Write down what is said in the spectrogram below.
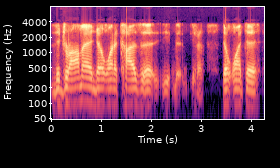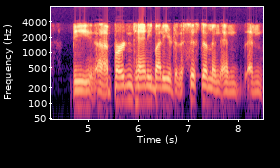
the drama and don't want to cause a, you know, don't want to be a burden to anybody or to the system and and and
